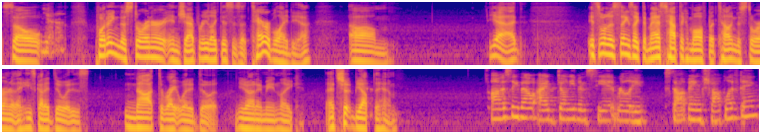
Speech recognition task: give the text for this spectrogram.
So Yeah. putting the store owner in jeopardy like this is a terrible idea. Um, yeah, it's one of those things like the masks have to come off, but telling the store owner that he's got to do it is not the right way to do it. You know what I mean? Like that shouldn't be up to him. Honestly, though, I don't even see it really stopping shoplifting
